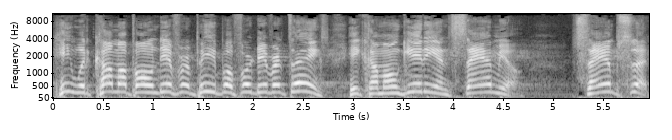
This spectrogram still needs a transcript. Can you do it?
He would come upon different people for different things. He come on Gideon, Samuel, Samson,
